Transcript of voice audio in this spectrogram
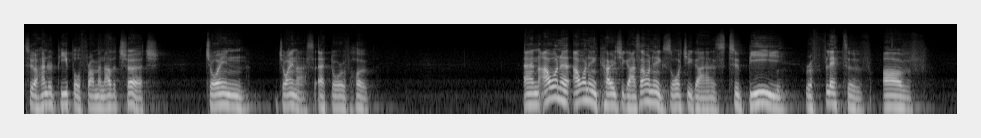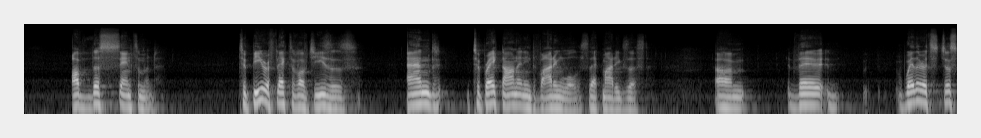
to 100 people from another church join, join us at Door of Hope. And I want to I wanna encourage you guys, I want to exhort you guys to be reflective of of this sentiment to be reflective of Jesus and to break down any dividing walls that might exist. Um, there, whether it's just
